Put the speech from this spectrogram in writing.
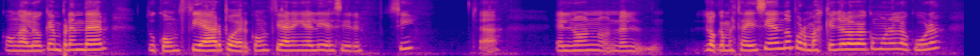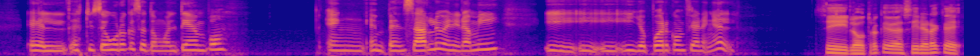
con algo que emprender, tú confiar, poder confiar en él y decir, sí, o sea, él no, no él- lo que me está diciendo, por más que yo lo vea como una locura, él estoy seguro que se tomó el tiempo en, en pensarlo y venir a mí y, y- y- yo poder confiar en él. Sí, lo otro que iba a decir era que,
